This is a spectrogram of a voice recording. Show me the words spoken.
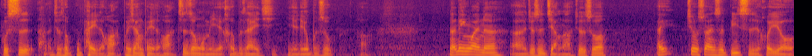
不是，就是说不配的话，不相配的话，最终我们也合不在一起，也留不住啊。那另外呢，呃，就是讲啊，就是说，哎，就算是彼此会有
